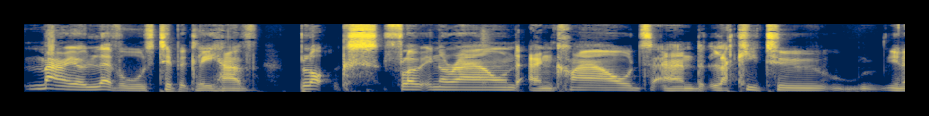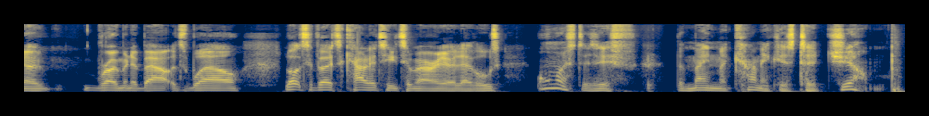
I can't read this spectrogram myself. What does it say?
Mario levels typically have blocks floating around and clouds and Lakitu, you know, roaming about as well. Lots of verticality to Mario levels, almost as if the main mechanic is to jump.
